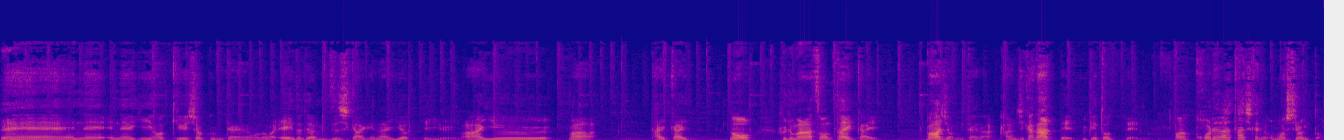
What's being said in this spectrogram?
えー、エネルギー補給食みたいなものはエイドでは水しかあげないよっていうああいうまあ大会のフルマラソン大会バージョンみたいな感じかなって受け取って、まあ、これは確かに面白いと。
